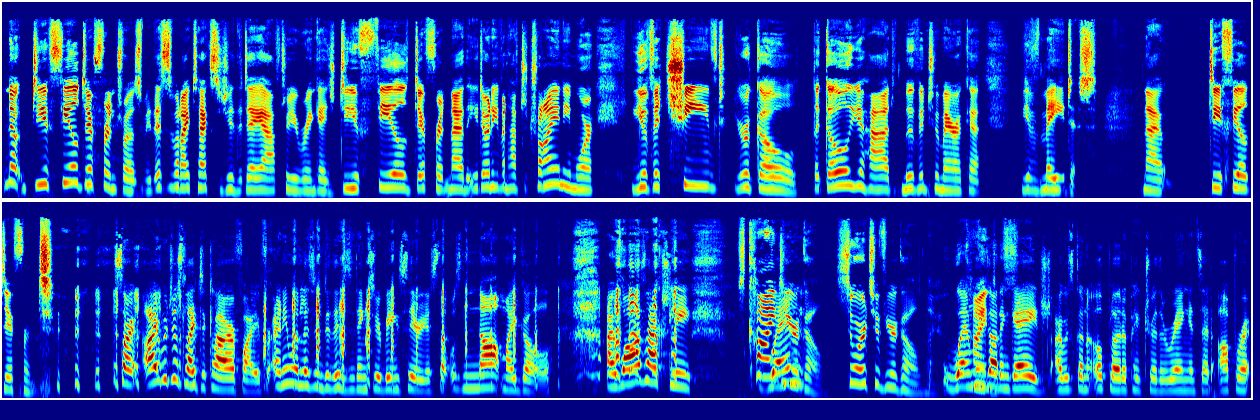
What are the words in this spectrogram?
no, do you feel different, Rosemary? This is what I texted you the day after you were engaged. Do you feel different now that you don't even have to try anymore? You've achieved your goal. The goal you had, moving to America, you've made it. Now, do you feel different? Sorry, I would just like to clarify for anyone listening to this who thinks you're being serious. That was not my goal. I was actually It's kind of your goal, sort of your goal when we got of. engaged, I was going to upload a picture of the ring and said opera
